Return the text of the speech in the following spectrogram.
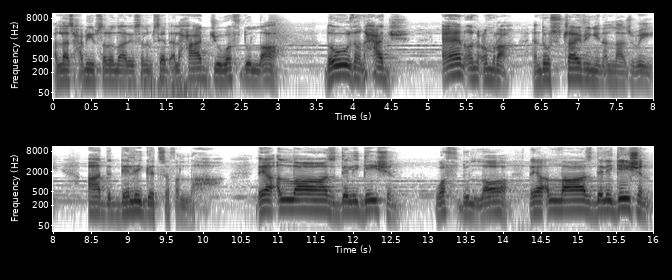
Allah's Habib said, Al Hajj wafdullah, those on Hajj and on Umrah and those striving in Allah's way are the delegates of Allah. They are Allah's delegation. Wafdullah, they are Allah's delegation.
